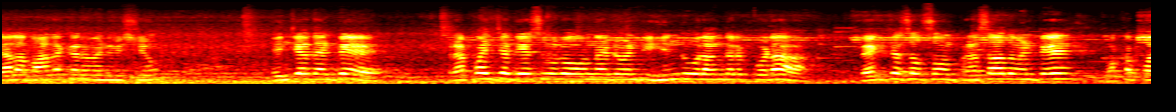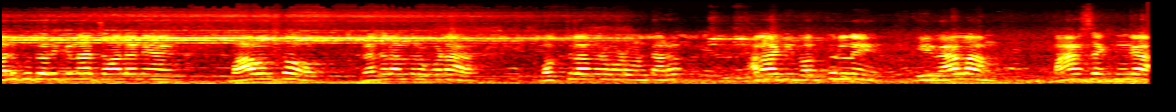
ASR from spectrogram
చాలా బాధాకరమైన విషయం. ఎంచేదంటే ప్రపంచ దేశంలో ఉన్నటువంటి హిందువులందరికీ కూడా వెంకటేశ్వర స్వామి ప్రసాదం అంటే ఒక పలుకు దొరికినా చాలనే భావంతో ప్రజలందరూ కూడా భక్తులందరూ కూడా ఉంటారు. అలాంటి భక్తుల్ని ఈవేళ మానసికంగా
